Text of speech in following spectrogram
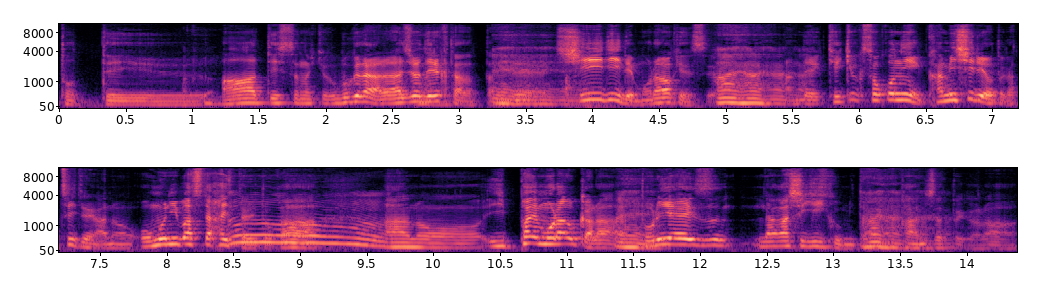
トっていうアーティストの曲、僕だからラジオディレクターだったんで、ええ CD でもらうわけですよ。はいはいはいはい。で、結局そこに紙資料とかついてあの、オムニバスで入ってたりとか、うんあの、いっぱいもらうから、ええとりあえず流し聞くみたいな感じだったから、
